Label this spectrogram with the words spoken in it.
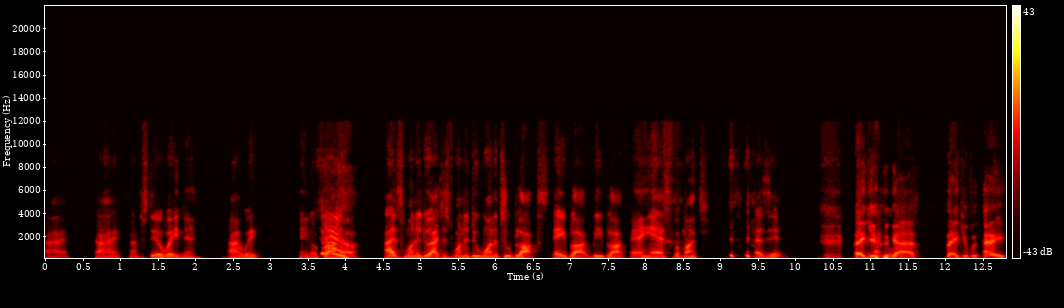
All right. All right. I'm still waiting then. I'll wait. Ain't no problem. Yeah. I just want to do, I just want to do one or two blocks, A block, B block. I ain't asked for much. That's it. Thank you, Cool. guys. Thank you for. Hey,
